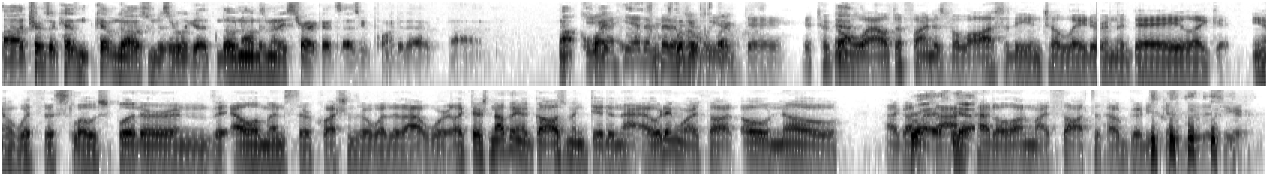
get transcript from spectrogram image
uh, it turns out Kevin, Kevin is really good, though not as many strikeouts as you pointed out. Uh, not quite. Yeah, he had a bit of a weird day. It took yeah. him a while to find his velocity until later in the day. Like you know, with the slow splitter and the elements, there are questions about whether that worked. Like, there's nothing that Gausman did in that outing where I thought, "Oh no, I got right, to backpedal yeah. on my thoughts of how good he's going to be this year."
